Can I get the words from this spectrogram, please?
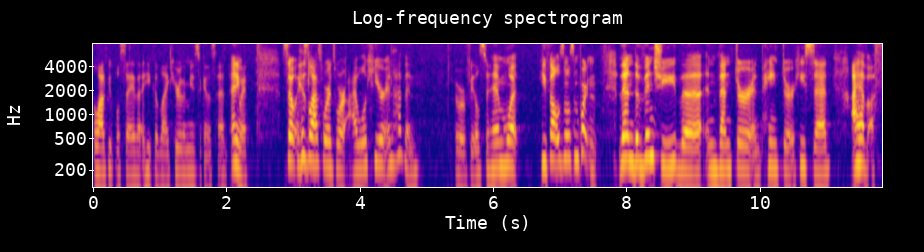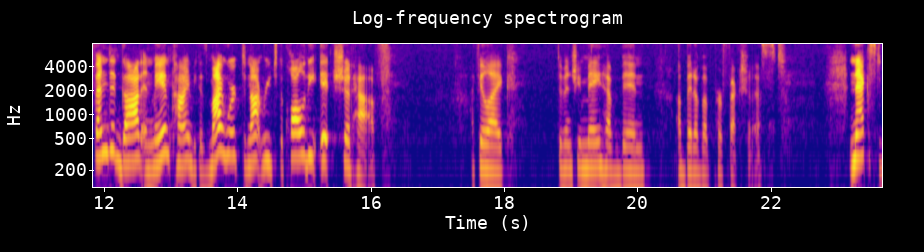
A lot of people say that he could like hear the music in his head. Anyway, so his last words were, I will hear in heaven. It reveals to him what he felt was most important. Then Da Vinci, the inventor and painter, he said, I have offended God and mankind because my work did not reach the quality it should have. I feel like Da Vinci may have been a bit of a perfectionist. Next,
